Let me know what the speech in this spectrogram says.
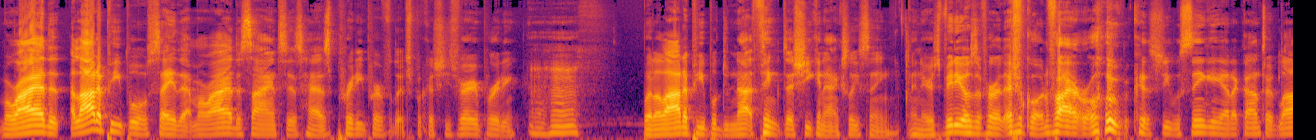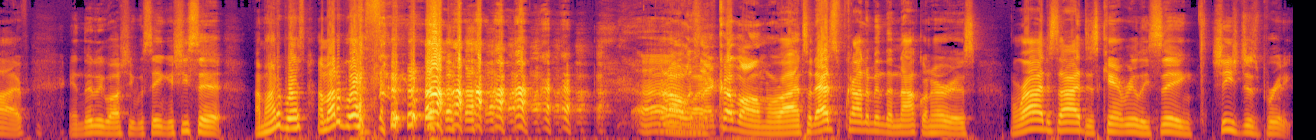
Mariah, the, a lot of people say that Mariah the Scientist has pretty privilege because she's very pretty. Mm-hmm. But a lot of people do not think that she can actually sing. And there's videos of her that are going viral because she was singing at a concert live. And literally while she was singing, she said, I'm out of breath. I'm out of breath. and I oh was like, come on, Mariah. So that's kind of been the knock on her is Mariah the Scientist can't really sing. She's just pretty.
